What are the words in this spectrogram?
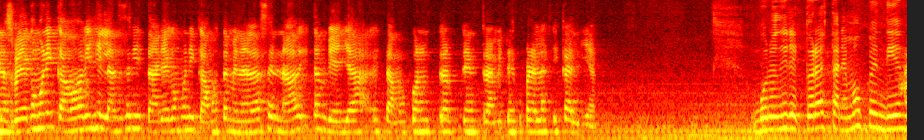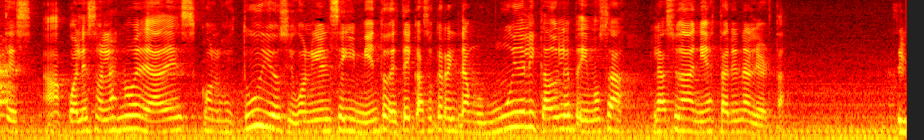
Nosotros ya comunicamos a Vigilancia Sanitaria, comunicamos también a la Senado y también ya estamos con, en trámites para la Fiscalía. Bueno, directora, estaremos pendientes a cuáles son las novedades con los estudios y bueno, y el seguimiento de este caso que registramos muy delicado y le pedimos a la ciudadanía estar en alerta. Sí,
